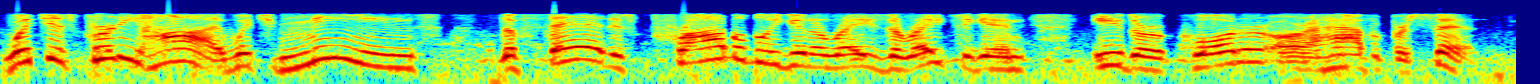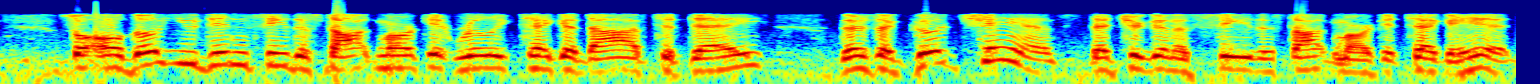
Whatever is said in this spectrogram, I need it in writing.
which is pretty high, which means the Fed is probably going to raise the rates again, either a quarter or a half a percent. So although you didn't see the stock market really take a dive today, there's a good chance that you're going to see the stock market take a hit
